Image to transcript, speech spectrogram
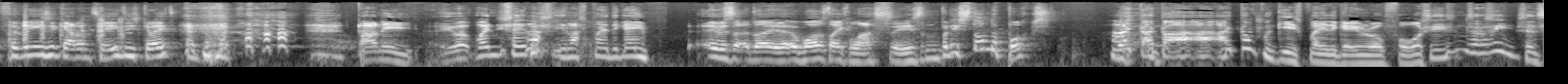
for me, he's a guaranteed. He's great. Danny, when did you say last you last played the game? It was uh, it was like last season, but he's still in the books. I, I, I, don't think he's played the game in about four seasons, has he? Since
